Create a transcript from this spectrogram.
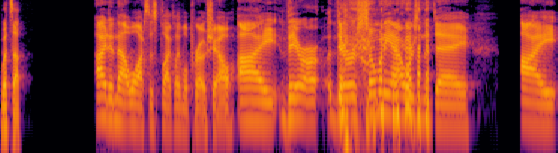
What's up? I did not watch this Black Label Pro show. I there are there are so many hours in the day. I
